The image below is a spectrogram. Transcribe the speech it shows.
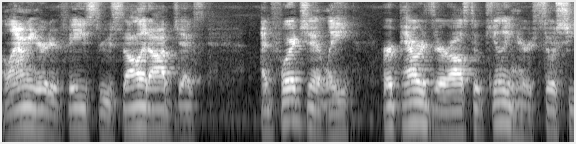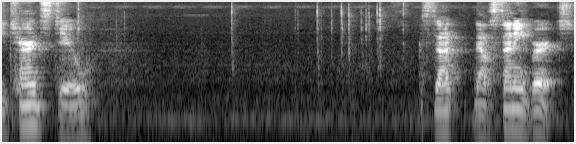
allowing her to phase through solid objects. Unfortunately, her powers are also killing her, so she turns to Sun now Sonny Burch.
